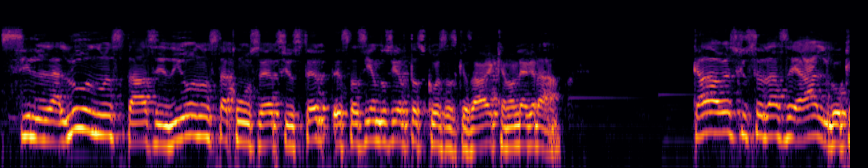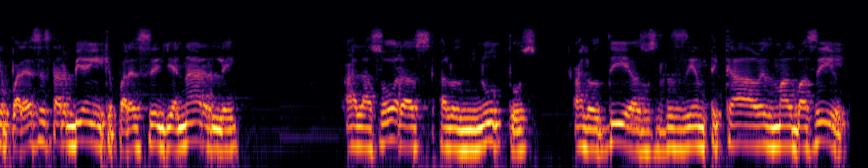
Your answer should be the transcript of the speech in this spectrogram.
si la luz no está, si Dios no está con usted, si usted está haciendo ciertas cosas que sabe que no le agradan, cada vez que usted hace algo que parece estar bien y que parece llenarle a las horas, a los minutos, a los días, usted se siente cada vez más vacío.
